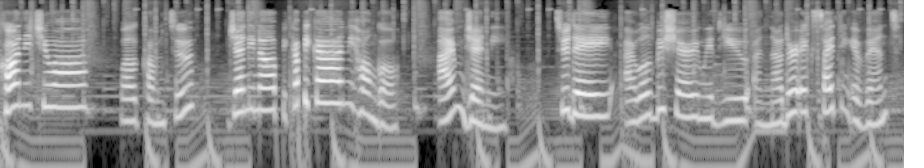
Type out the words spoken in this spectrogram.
Konnichiwa! Welcome to Jenni no Pika Pika Nihongo. I'm Jenni. Today, I will be sharing with you another exciting event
